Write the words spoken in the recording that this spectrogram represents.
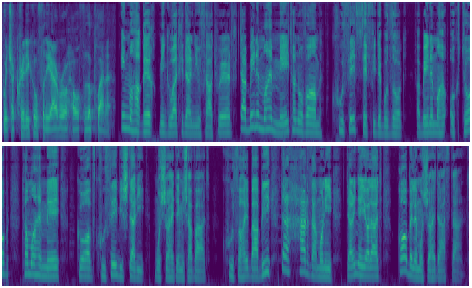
which are critical for the overall health of the planet. این محقق میگوید که در نیو ساوت ولز در بین ماه می تا نوامبر کوسه سفید بزرگ و بین ماه اکتبر تا ماه می گاو کوسه بیشتری مشاهده می شود. کوسه های ببری در هر زمانی در این ایالت قابل مشاهده هستند.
